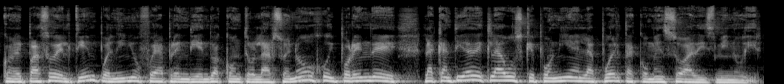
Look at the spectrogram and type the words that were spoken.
Con el paso del tiempo el niño fue aprendiendo a controlar su enojo y por ende la cantidad de clavos que ponía en la puerta comenzó a disminuir.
